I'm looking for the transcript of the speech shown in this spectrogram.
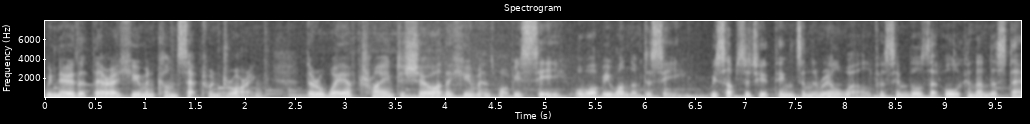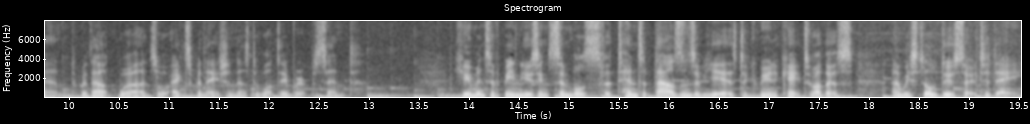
We know that they're a human concept when drawing. They're a way of trying to show other humans what we see or what we want them to see. We substitute things in the real world for symbols that all can understand without words or explanation as to what they represent. Humans have been using symbols for tens of thousands of years to communicate to others, and we still do so today.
